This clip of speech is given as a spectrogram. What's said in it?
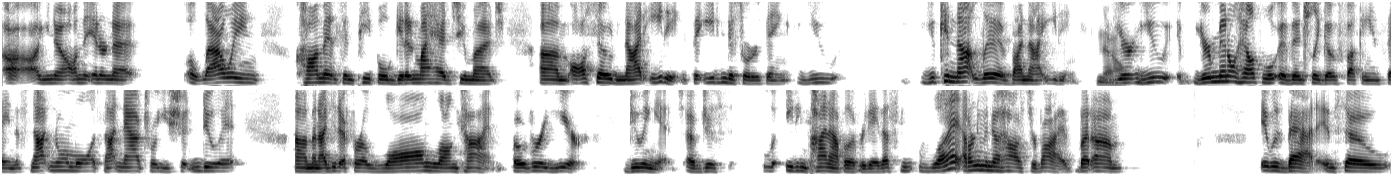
uh you know on the internet allowing comments and people get in my head too much um also not eating the eating disorder thing. You you cannot live by not eating. No, your you your mental health will eventually go fucking insane. It's not normal. It's not natural. You shouldn't do it. Um and i did it for a long long time over a year doing it of just eating pineapple every day that's what i don't even know how i survived but um it was bad and so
